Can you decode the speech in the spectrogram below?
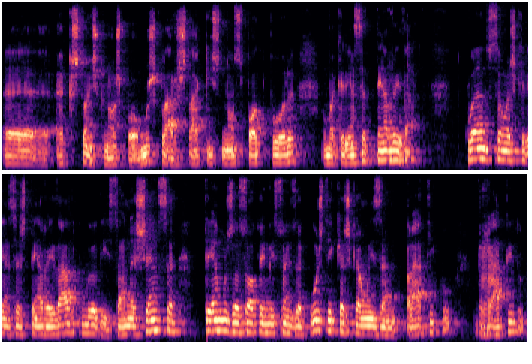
uh, a questões que nós pomos. Claro está que isto não se pode pôr uma criança de tenra idade. Quando são as crianças de tenra idade, como eu disse, à nascença temos as autoemissões acústicas, que é um exame prático, rápido,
